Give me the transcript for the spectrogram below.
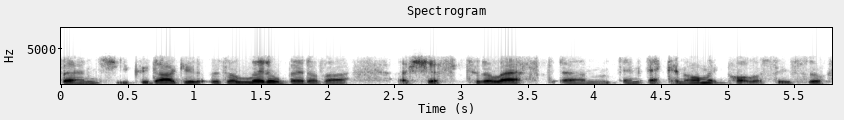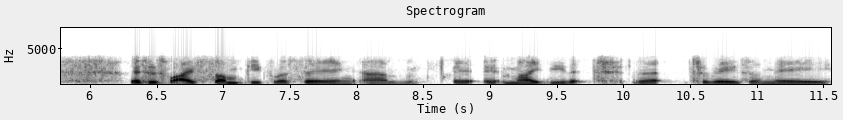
sense, you could argue that there's a little bit of a, a shift to the left um, in economic policy. So this is why some people are saying um, it, it might be that that Theresa May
